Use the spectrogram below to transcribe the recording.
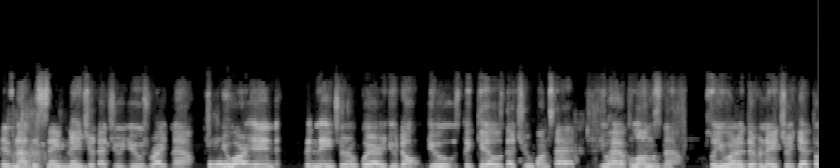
is not the same nature that you use right now. You are in the nature where you don't use the gills that you once had. You have lungs now. So you are in a different nature. Yet though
